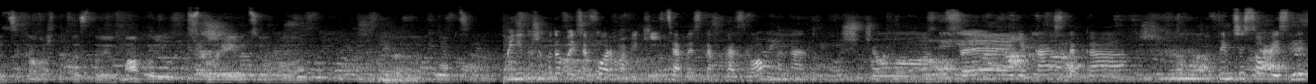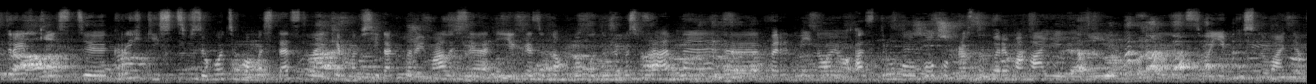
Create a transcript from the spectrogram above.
е, цікава штука з тою мапою історією цього е, хлопця. Мені дуже подобається форма, в якій ця виставка зроблена, тому що це якась така тимчасовість, нетривкість, е, крихкість всього цього мистецтва, яким ми всі так переймалися, і яке з одного боку дуже безпорадне е, перед війною, а з другого боку просто перемагає її своїм існуванням.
